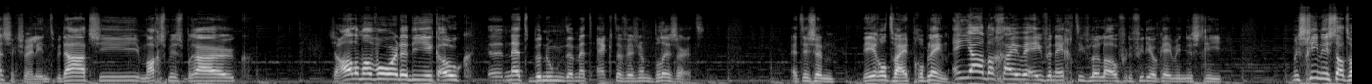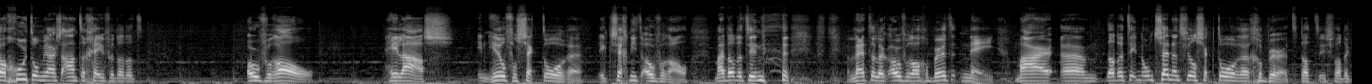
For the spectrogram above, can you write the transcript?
seksuele intimidatie, machtsmisbruik. Zijn allemaal woorden die ik ook eh, net benoemde met Activision Blizzard. Het is een wereldwijd probleem. En ja, dan ga je weer even negatief lullen over de videogame-industrie. Misschien is dat wel goed om juist aan te geven dat het overal, helaas, In heel veel sectoren. Ik zeg niet overal. Maar dat het in letterlijk overal gebeurt, nee. Maar ehm, dat het in ontzettend veel sectoren gebeurt. Dat is wat ik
